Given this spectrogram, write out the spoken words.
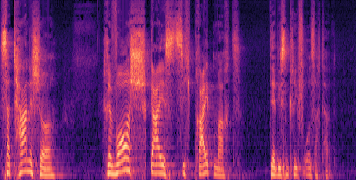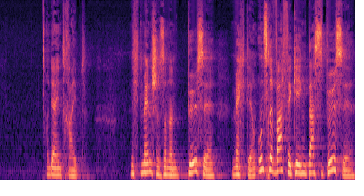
satanischer Revanchegeist sich breit macht, der diesen Krieg verursacht hat und der ihn treibt. Nicht Menschen, sondern böse Mächte. Und unsere Waffe gegen das Böse,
